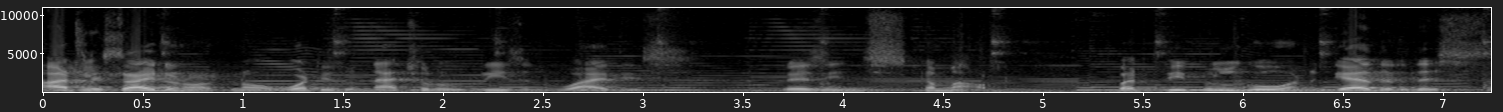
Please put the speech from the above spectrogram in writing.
at least I do not know, what is the natural reason why these resins come out. But people go and gather this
